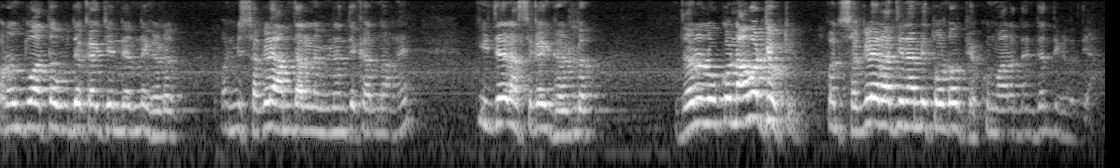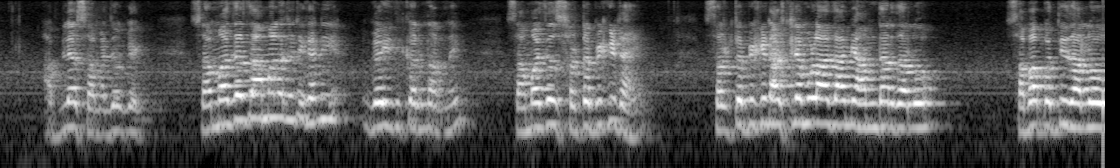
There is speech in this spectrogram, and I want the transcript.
परंतु आता उद्या काही जे निर्णय घडल पण मी सगळ्या आमदारांना विनंती करणार आहे की जर असं काही घडलं जर लोक नावं ठेवतील पण सगळे राजीनामे तोंडावर फेकून मारा त्यांच्या तिकडे द्या. आपल्या समाजावर काही समाजाचा आम्हाला त्या ठिकाणी गैर करणार नाही समाजाचं सर्टिफिकेट आहे. सर्टिफिकेट असल्यामुळं आज आम्ही आमदार झालो सभापती झालो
